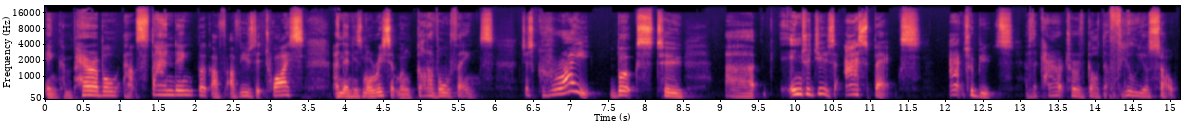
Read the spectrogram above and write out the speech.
Incomparable, outstanding book. I've, I've used it twice. And then his more recent one, God of All Things. Just great books to uh, introduce aspects, attributes of the character of God that fuel your soul.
